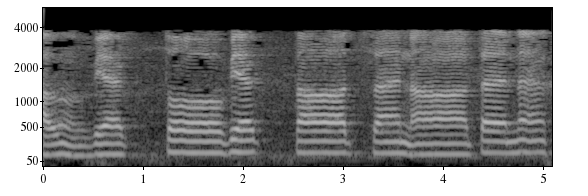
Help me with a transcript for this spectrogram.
अव्यक्तो व्यक्तात् सनातनः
